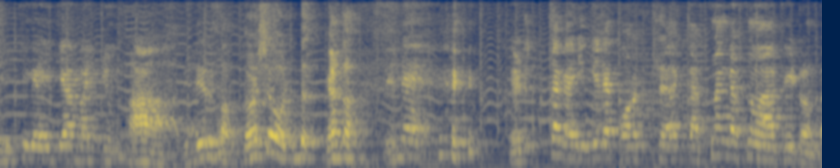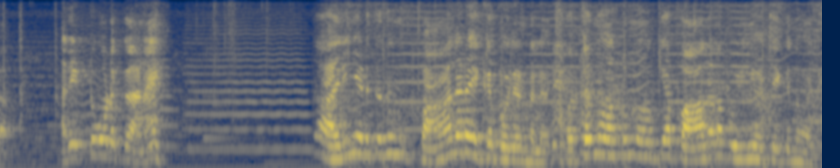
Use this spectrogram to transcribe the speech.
എനിക്ക് കഴിക്കാൻ പറ്റും. ആ അതിന്റെ ഒരു സന്തോഷമുണ്ട്. കേട്ടോ? പിന്നെ എടുത്ത കരിക്കിലെ കുറച്ച് കഷ്ണം കഷ്ണമാക്കിയിട്ടുണ്ട്. അത് ഇട്ട് കൊടുക്കുകയാണേ അരിഞ്ഞെടുത്തതും പാലടയൊക്കെ പോലെ ഉണ്ടല്ലോ. ഒറ്റ നോക്കും നോക്കിയാൽ പാലട പുഴുങ്ങി വെച്ചേക്കുന്ന പോലെ.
